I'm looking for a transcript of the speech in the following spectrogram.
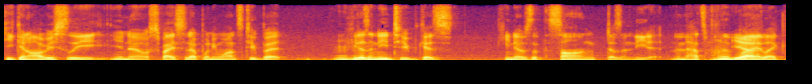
He can obviously you know spice it up when he wants to, but Mhm. he doesn't need to because he knows that the song doesn't need it, and that's one of Yeah. my like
